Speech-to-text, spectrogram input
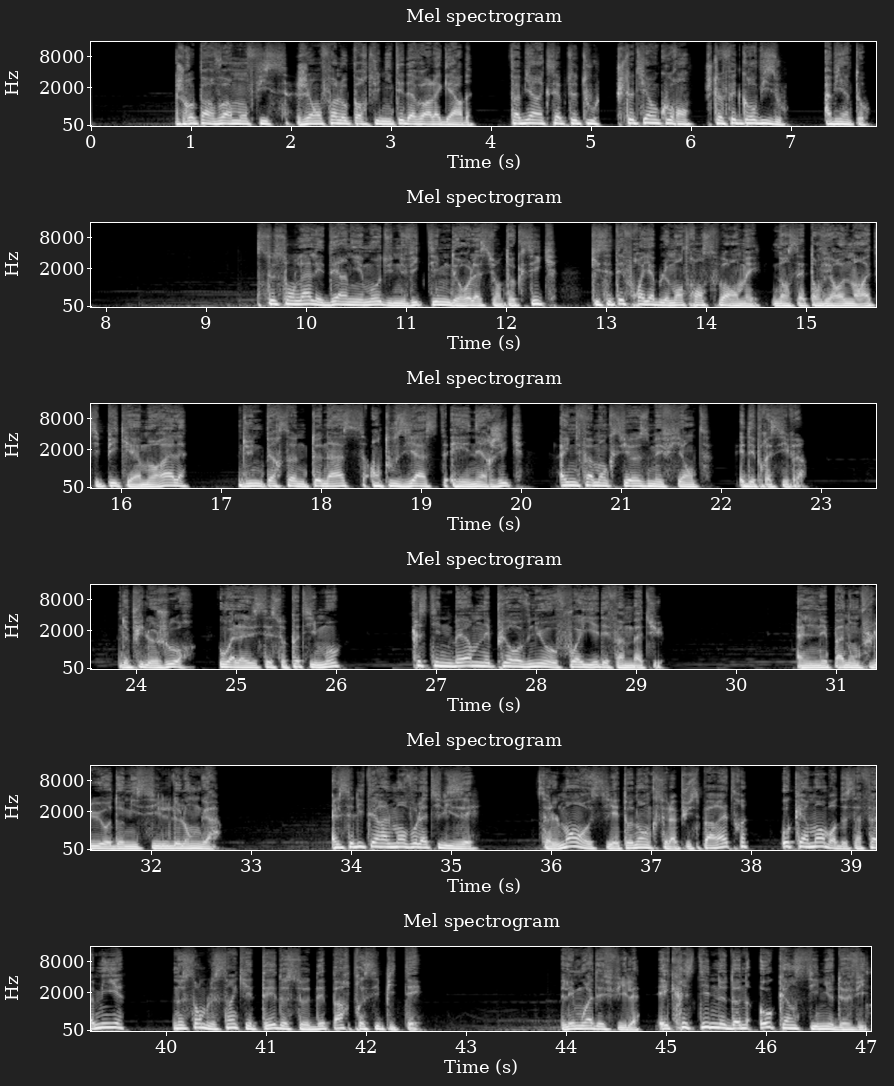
je repars voir mon fils, j'ai enfin l'opportunité d'avoir la garde. Fabien accepte tout, je te tiens au courant, je te fais de gros bisous. À bientôt. Ce sont là les derniers mots d'une victime de relations toxiques qui s'est effroyablement transformée dans cet environnement atypique et amoral d'une personne tenace, enthousiaste et énergique à une femme anxieuse, méfiante et dépressive. Depuis le jour où elle a laissé ce petit mot, Christine Berme n'est plus revenue au foyer des femmes battues. Elle n'est pas non plus au domicile de Longa. Elle s'est littéralement volatilisée. Seulement, aussi étonnant que cela puisse paraître, aucun membre de sa famille ne semble s'inquiéter de ce départ précipité. Les mois défilent et Christine ne donne aucun signe de vie.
